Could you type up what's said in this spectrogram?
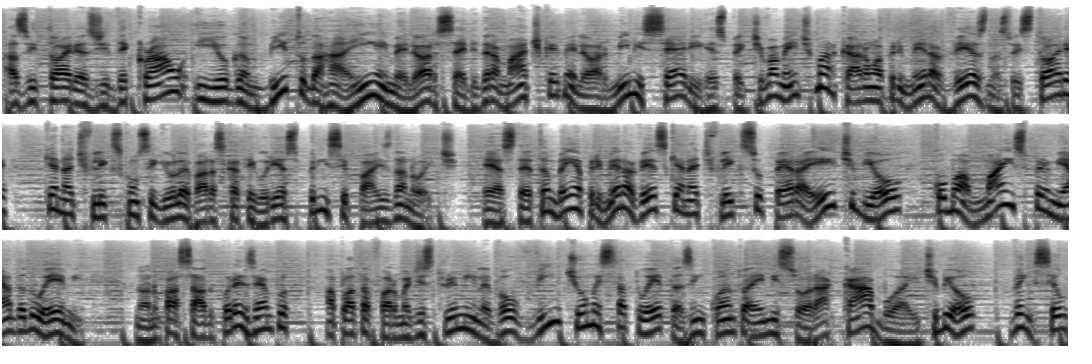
As vitórias de The Crown e O Gambito da Rainha em melhor série dramática e melhor minissérie, respectivamente, marcaram a primeira vez na sua história que a Netflix conseguiu levar as categorias principais da noite. Esta é também a primeira vez que a Netflix supera a HBO como a mais premiada do Emmy. No ano passado, por exemplo, a plataforma de streaming levou 21 estatuetas, enquanto a emissora a cabo, a HBO, venceu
